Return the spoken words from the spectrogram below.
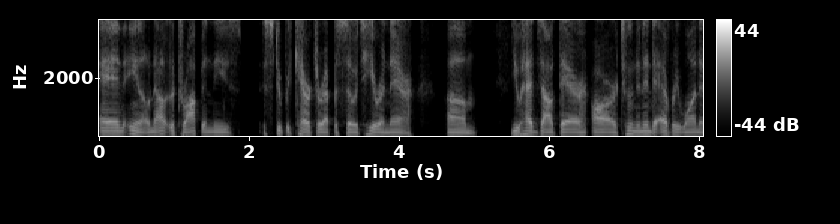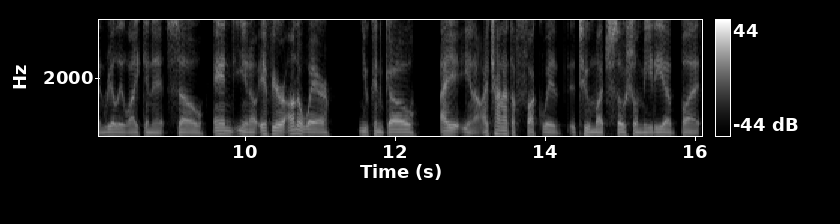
And you know, now dropping these stupid character episodes here and there. Um, you heads out there are tuning into everyone and really liking it. So, and you know, if you're unaware, you can go I, you know, I try not to fuck with too much social media, but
